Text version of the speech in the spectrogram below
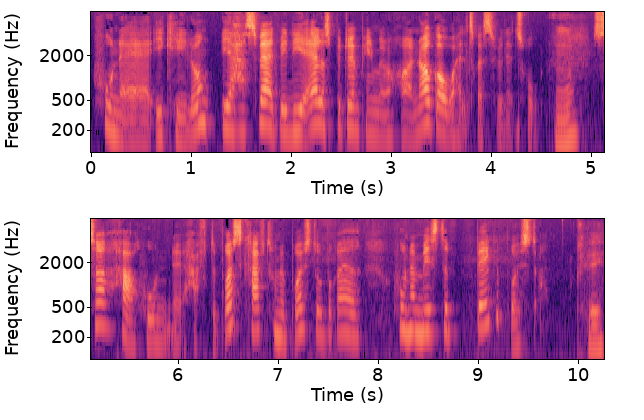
Hun er ikke helt ung. Jeg har svært ved lige aldersbedømme hende, men hun har nok over 50, vil jeg tro. Mm. Så har hun øh, haft brystkræft, hun er brystopereret. Hun har mistet begge bryster. Okay.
